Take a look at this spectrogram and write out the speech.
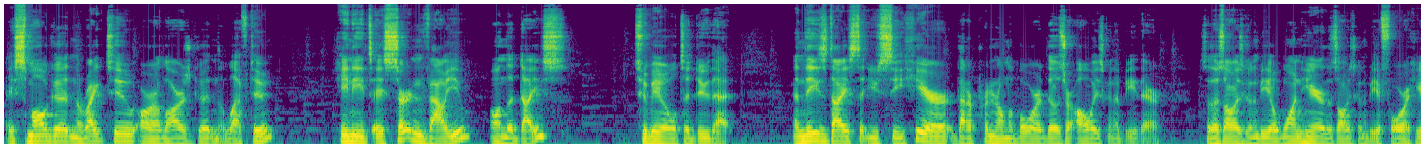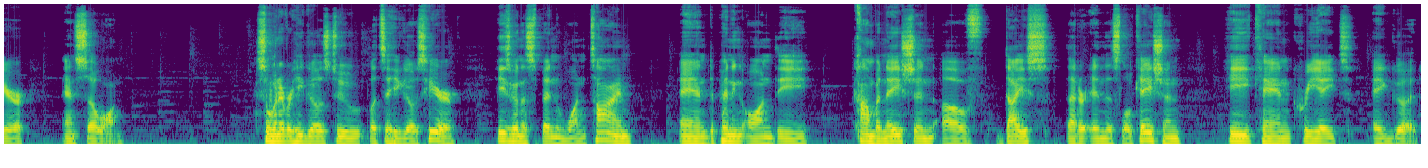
a small good in the right two or a large good in the left two. He needs a certain value on the dice to be able to do that. And these dice that you see here that are printed on the board, those are always going to be there. So there's always going to be a one here, there's always going to be a four here, and so on. So whenever he goes to, let's say he goes here, he's going to spend one time, and depending on the combination of dice that are in this location, he can create a good.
